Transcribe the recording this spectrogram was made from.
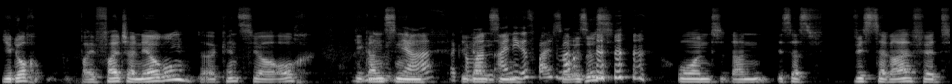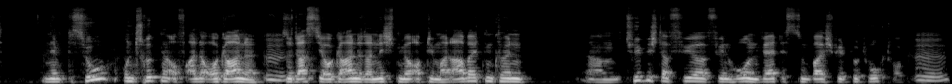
Jedoch bei falscher Ernährung, da kennst du ja auch die mhm, ganzen. Ja, da kann man ganzen, einiges falsch machen. So ist es. Und dann ist das Viszeralfett nimmt zu und drückt dann auf alle Organe, mhm. sodass die Organe dann nicht mehr optimal arbeiten können. Ähm, typisch dafür für einen hohen Wert ist zum Beispiel Bluthochdruck. Mhm.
